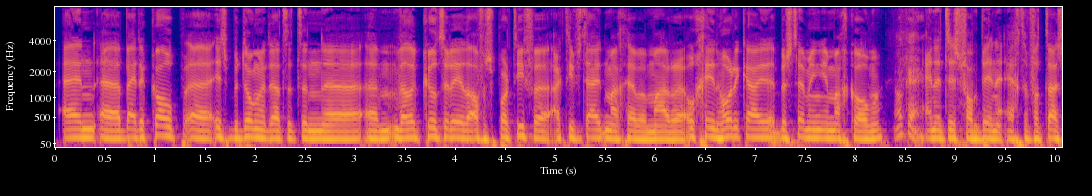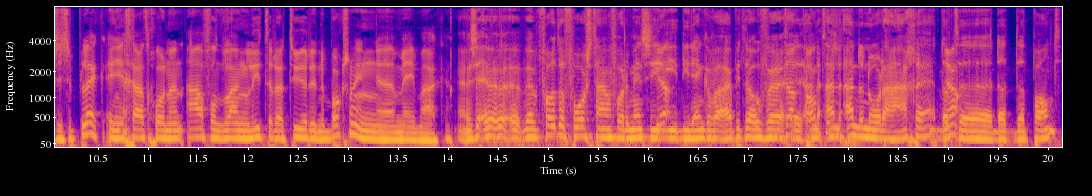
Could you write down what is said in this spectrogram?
En eh, bij de koop eh, is bedongen dat het een, um, wel een culturele of een sportieve activiteit mag hebben, maar ook geen horecabestemming in mag komen. Oké. En het is van binnen echt een fantastische plek. En je gaat gewoon een avond lang literatuur in de boxring meemaken. Ja, dus, we, hebben een foto voorstaan voor de mensen die, Ja. die denken, waar heb je het over? Aan, aan, de Noorderhagen, dat, Ja. dat, dat pand.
